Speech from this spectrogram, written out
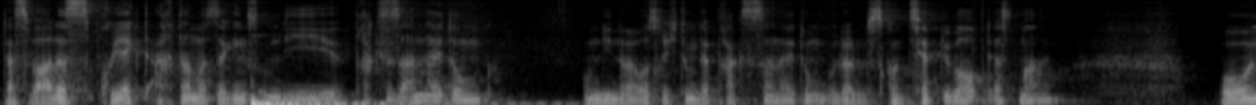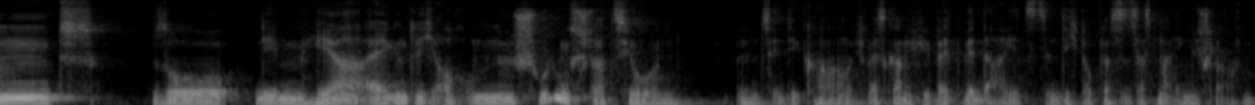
Das war das Projekt 8 damals, da ging es um die Praxisanleitung, um die Neuausrichtung der Praxisanleitung oder das Konzept überhaupt erstmal. Und so nebenher eigentlich auch um eine Schulungsstation im CDK. Ich weiß gar nicht, wie weit wir da jetzt sind. Ich glaube, das ist erstmal eingeschlafen.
